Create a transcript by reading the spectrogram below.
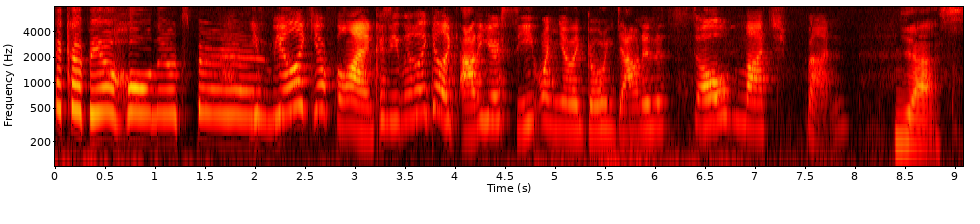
it could be a whole new experience. You feel like you're flying because you literally get like out of your seat when you're like going down, and it's so much fun. Yes.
